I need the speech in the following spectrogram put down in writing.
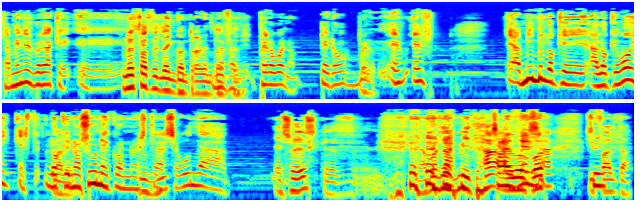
También es verdad que. eh, no es fácil de encontrar entonces. Pero bueno, pero Bueno. es, es- a mí me lo que a lo que voy, que es lo Vale. que nos une con nuestra segunda. Eso es, que es, eh, damos la mitad a lo mejor y falta.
